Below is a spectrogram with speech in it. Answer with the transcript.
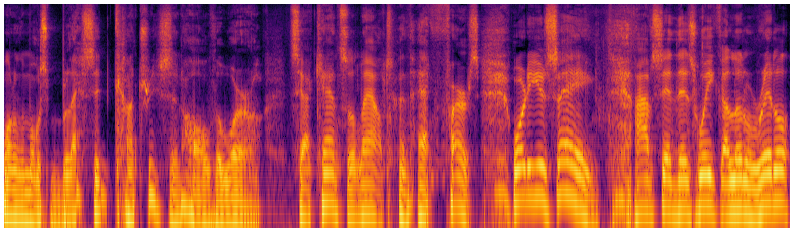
one of the most blessed countries in all the world. See, I canceled out that first. What are you saying? I've said this week a little riddle.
